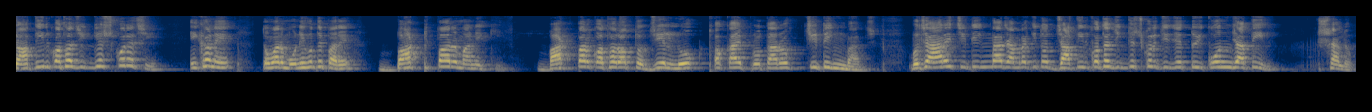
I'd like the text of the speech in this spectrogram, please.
জাতির কথা জিজ্ঞেস করেছি? এখানে তোমার মনে হতে পারে বাটপার মানে কি? বাটপার কথার অর্থ যে লোক ঠকায় প্রতারক, চিটিংবাজ। বলছে, আরে চিটিংবাজ, আমরা কি তোর জাতির কথা জিজ্ঞেস করেছি যে তুই কোন জাতির? শ্যালক,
